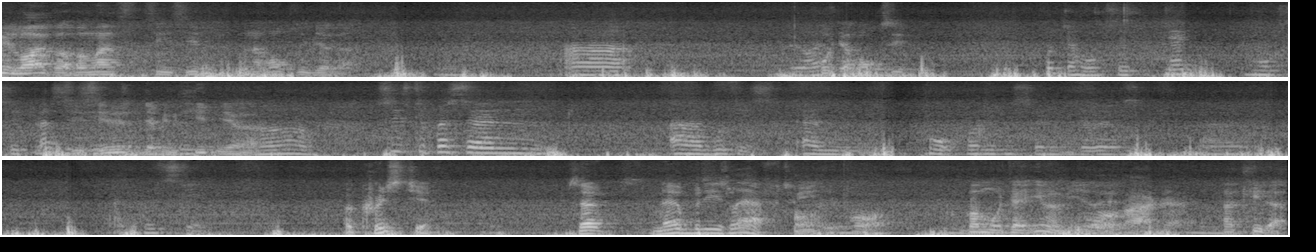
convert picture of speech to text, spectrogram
มีร้อยกว่าประมาณสี่สิบนะหกสิบเยอะกว่า อ่าร้อย พูดจะหกสิบ พูดจะหกสิบเจ็ดหกสิบและ สี่ สี่ สิ สิ บบ จะเป็นคลิปเยอะ อ๋อ sixty percent uh, Buddhist and forty percent the rest uh, are Christian A Christian. So nobody's left. พ่อพ่อ ประมูลใจอีมันมีเล พ่อย ก็เนี่ย ถ้าคิดอ่ะ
